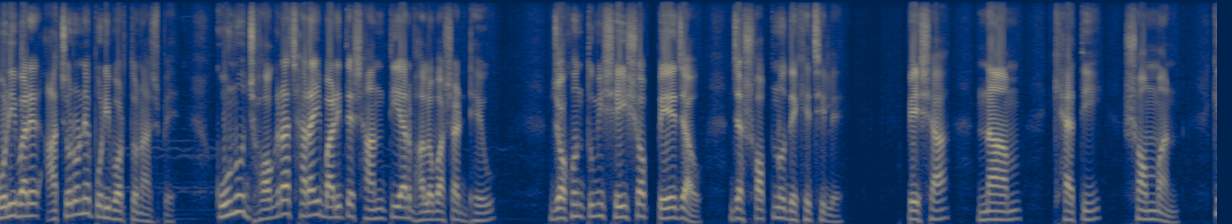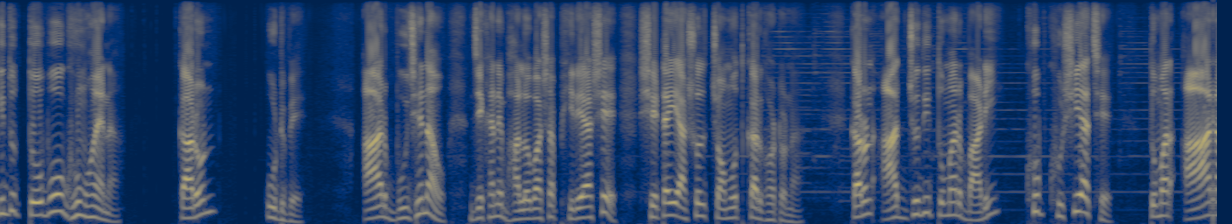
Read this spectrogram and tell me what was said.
পরিবারের আচরণে পরিবর্তন আসবে। কোনো ঝগড়া ছাড়াই বাড়িতে শান্তি আর ভালোবাসার ঢেউ। যখন তুমি সেই সব পেয়ে যাও যা স্বপ্ন দেখেছিলে। পেশা, নাম, খ্যাতি সম্মান। কিন্তু তবুও ঘুম হয় না, কারণ উঠবে। আর বুঝে নাও, যেখানে ভালোবাসা ফিরে আসে, সেটাই আসল চমৎকার ঘটনা। কারণ আজ যদি তোমার বাড়ি খুব খুশি আছে, তোমার আর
